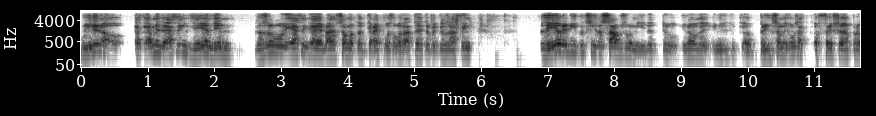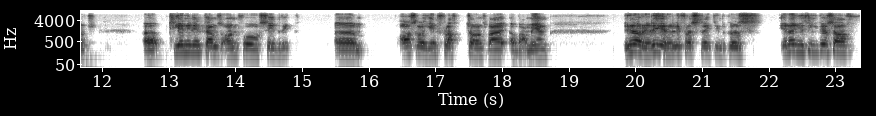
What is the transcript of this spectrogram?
we didn't know. Like, I mean, I think there and then this is I think I had somewhat a gripe with with Arteta because I think there already you could see the subs were needed to, you know, they needed to uh, bring something almost like a fresher approach. Uh, Tierney then comes on for Cedric. Um, Arsenal again fluffed chance by Aubameyang. You know, really, really frustrating because you know you think to yourself,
